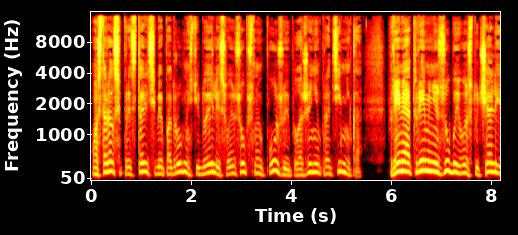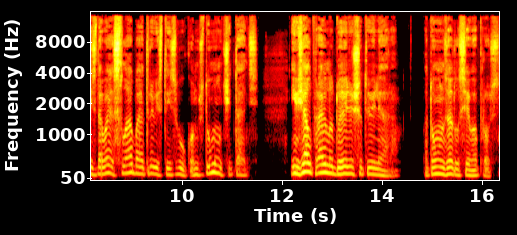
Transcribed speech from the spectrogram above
Он старался представить себе подробности дуэли, свою собственную позу и положение противника — Время от времени зубы его стучали, издавая слабый отрывистый звук. Он вздумал читать и взял правила дуэли Шатавеляра. Потом он задал себе вопрос.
